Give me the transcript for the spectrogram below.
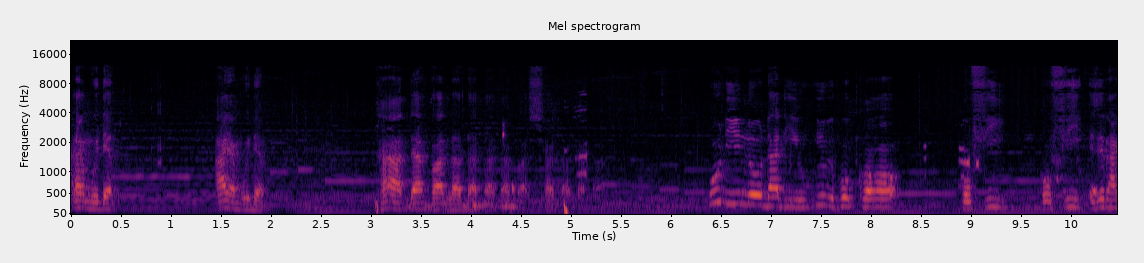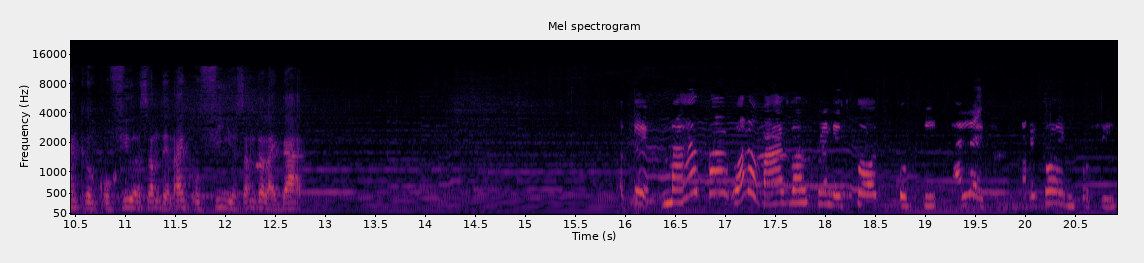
I am with them. I am with them. Who do you know that you, you people call Kofi? Kofi, is it Uncle Kofi or something? Uncle Kofi or something like that? Okay, my husband, one of my husband's friend is called Kofi Alex. I call him Kofi.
